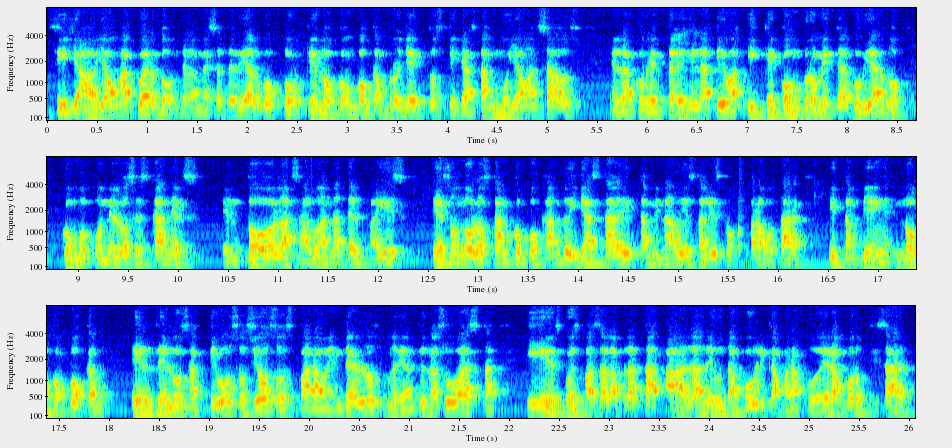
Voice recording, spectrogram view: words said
si ya había un acuerdo de las mesas de diálogo, ¿por qué no convocan proyectos que ya están muy avanzados en la corriente legislativa y que compromete al gobierno, como poner los escáneres en todas las aduanas del país? Eso no lo están convocando y ya está dictaminado y está listo para votar. Y también no convocan el de los activos ociosos para venderlos mediante una subasta y después pasar la plata a la deuda pública para poder amortizar.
